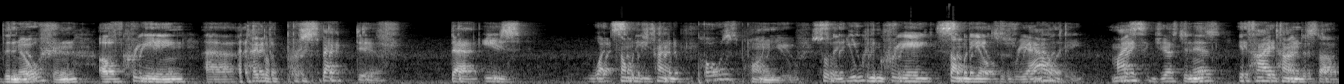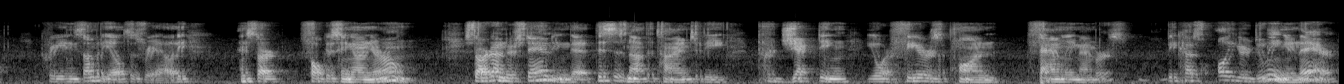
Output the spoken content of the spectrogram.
the notion of creating uh, a type of perspective that is what somebody's trying to impose upon you so that you can create somebody else's reality. My suggestion is it's high time to stop creating somebody else's reality and start focusing on your own. Start understanding that this is not the time to be projecting your fears upon family members because all you're doing in there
